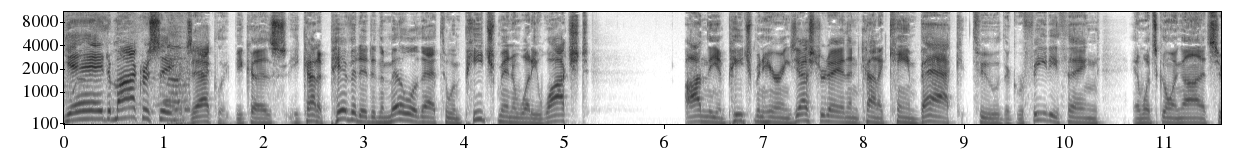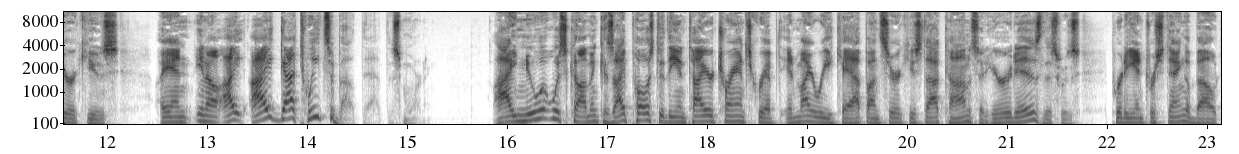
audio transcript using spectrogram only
Yay, democracy. Exactly, because he kind of pivoted in the middle of that to impeachment and what he watched on the impeachment hearings yesterday, and then kind of came back to the graffiti thing and what's going on at Syracuse. And, you know, I, I got tweets about that this morning. I knew it was coming because I posted the entire transcript in my recap on Syracuse.com. Said, here it is. This was pretty interesting about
